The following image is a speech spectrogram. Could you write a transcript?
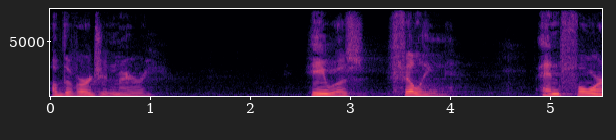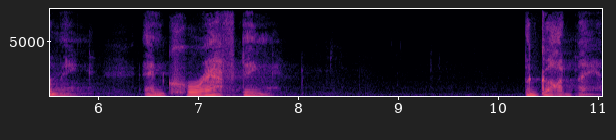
of the Virgin Mary? He was filling and forming and crafting the God man.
